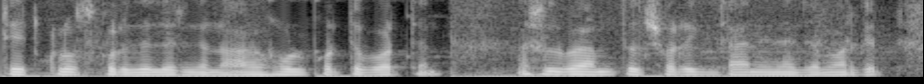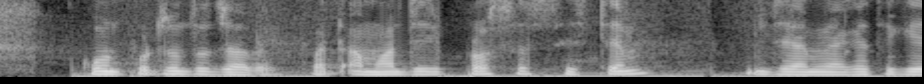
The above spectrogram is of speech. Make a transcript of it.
ট্রেড ক্লোজ করে দিলেন কেন, আর হোল্ড করতে পারতেন। আসলে ভাই, আমি তো সঠিক জানি না যে মার্কেট কোন পর্যন্ত যাবে বাট আমার যে প্রসেস সিস্টেম যে আমি আগে থেকে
